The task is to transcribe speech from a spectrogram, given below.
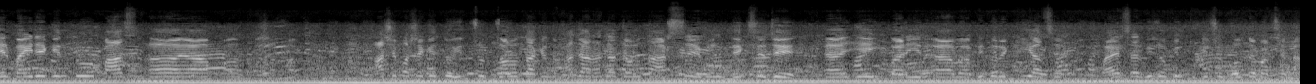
এর বাইরে কিন্তু বাস আশেপাশে কিন্তু ইচ্ছুক জনতা, কিন্তু হাজার হাজার জনতা আসছে এবং দেখছে যে এই বাড়ির ভিতরে কি আছে। ফায়ার সার্ভিসও কিন্তু কিছু বলতে পারছে না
